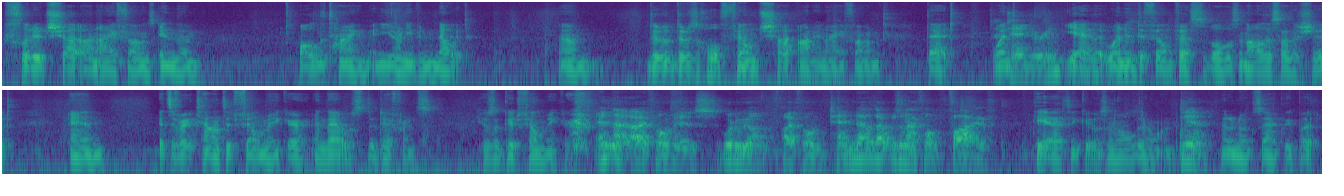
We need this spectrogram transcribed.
footage shot on iPhones in them all the time, and you don't even know it. Um, there, there's a whole film shot on an iPhone that that went tangerine yeah that went into film festivals and all this other shit, and it's a very talented filmmaker, and that was the difference. He was a good filmmaker. and that iphone is what are we on iphone 10 now that was an iphone 5 yeah, I think it was an older one. yeah I don't know exactly, but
